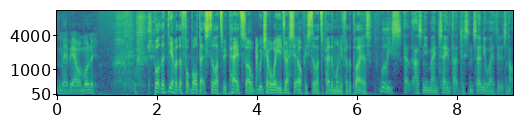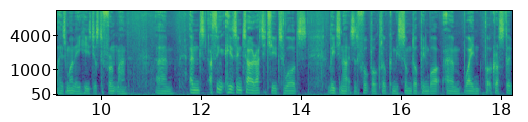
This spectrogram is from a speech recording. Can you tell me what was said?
maybe our money. but the, yeah, but the football debt still had to be paid. So whichever way you dress it up, he still had to pay the money for the players. Well, he's hasn't he maintained that distance anyway? That it's not his money. He's just a front man. Um, and I think his entire attitude towards Leeds United as a football club can be summed up in what um, Wayne put across the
